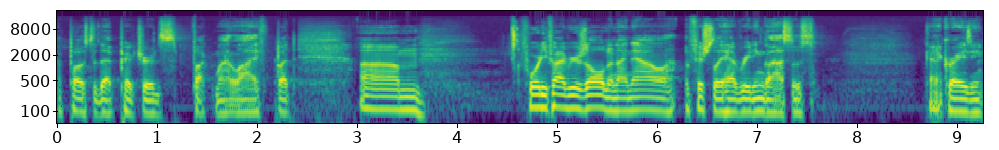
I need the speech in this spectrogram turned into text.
I posted that picture. It's fucked my life. But um, 45 years old, and I now officially have reading glasses. Kind of crazy.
